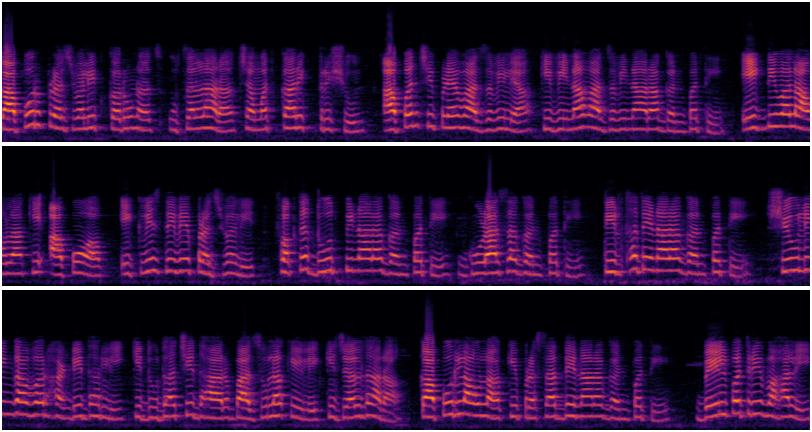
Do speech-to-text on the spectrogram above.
कापूर प्रज्वलित करूनच उचलणारा चमत्कारिक त्रिशूल आपण चिपळ्या वाजविल्या की विना वाजविणारा गणपती. एक दिवा लावला की आपोआप एकवीस दिवे प्रज्वलित फक्त दूध पिणारा गणपती गुळाचा गणपती तीर्थ देणारा गणपती. शिवलिंगावर हंडी धरली की दुधाची धार बाजूला केले की जलधारा. कापूर लावला की प्रसाद देणारा गणपती. बेलपत्री वाहली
